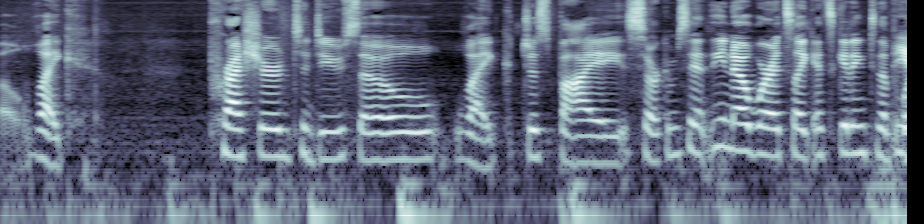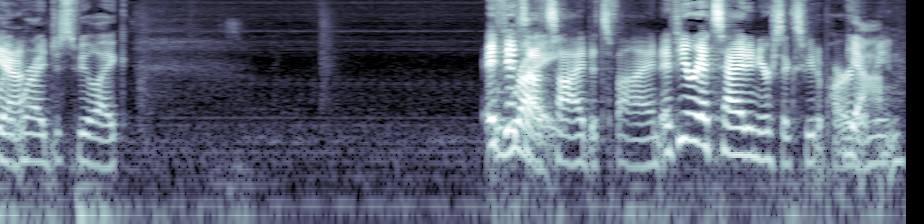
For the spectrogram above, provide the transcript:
uh, like pressured to do so like just by circumstance, you know, where it's like it's getting to the point Yeah. where I just feel like if it's right. outside, it's fine. If you're outside and you're six feet apart, Yeah. I mean,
